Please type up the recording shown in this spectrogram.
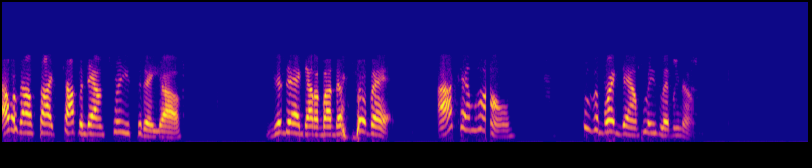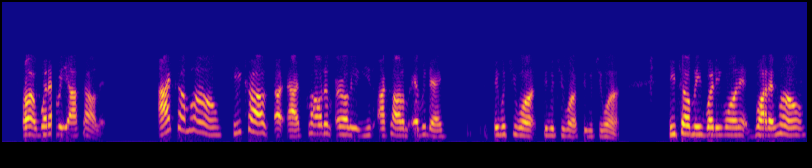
I was outside chopping down trees today, y'all. Your dad got about that so bad. I come home. This was a breakdown. Please let me know, or whatever y'all call it. I come home. He called. I, I called him early. I called him every day. See what you want. See what you want. See what you want. He told me what he wanted. Brought it home.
